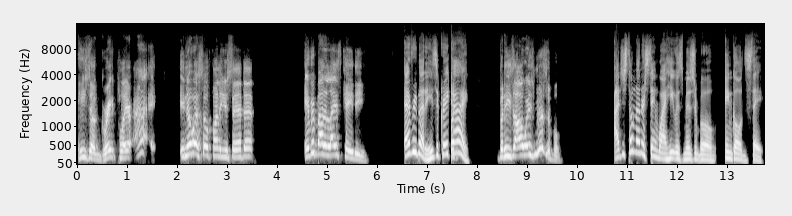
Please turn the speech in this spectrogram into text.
he's a great player. I, you know what's so funny? You said that. Everybody likes KD, Everybody, he's a great But- guy. but he's always miserable. I just don't understand why he was miserable in Golden State.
